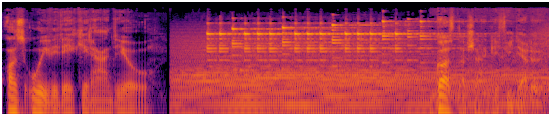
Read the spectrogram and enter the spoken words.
Az Újvidéki Rádió. Gazdasági figyelő.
